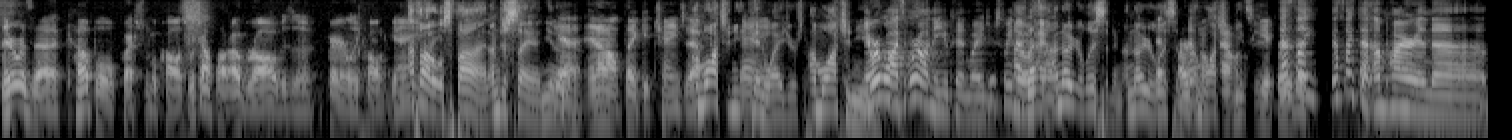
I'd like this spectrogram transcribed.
There was a couple questionable calls, which I thought overall was a fairly called game. I thought it was fine. I'm just saying, you know. yeah, and I don't think it changed that. I'm watching you, game. Penn Wagers. I'm watching you. Yeah, we're watching. We're on the UPenn wages. We know. Hey, hey. I know you're listening. I know you're That listening. I'm watching you. dude. skipper That's that- like that's like that umpire in uh,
